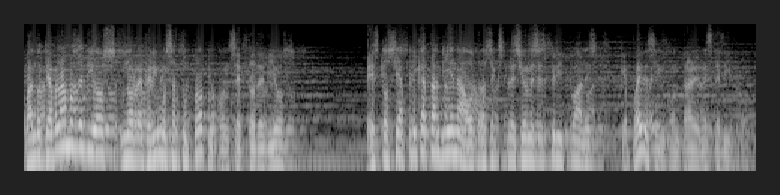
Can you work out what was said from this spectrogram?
cuando te hablamos de Dios, nos referimos a tu propio concepto de Dios. Esto se aplica también a otras expresiones espirituales que puedes encontrar en este libro.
